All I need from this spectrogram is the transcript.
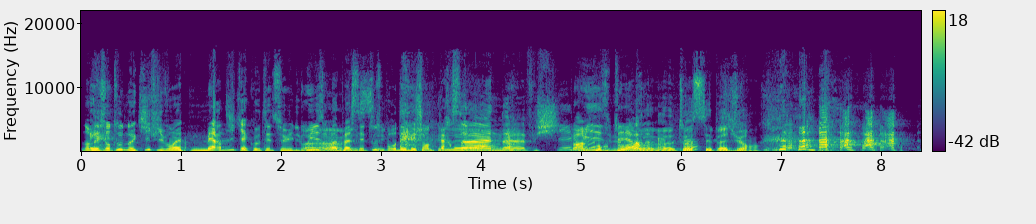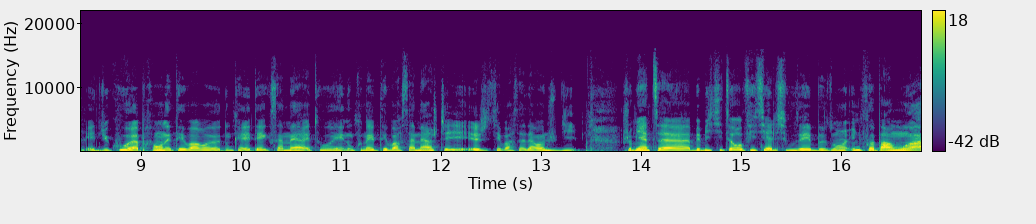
Non, mais surtout, nos kiffs, ils vont être merdiques à côté de celui de Louise. Ah, on va passer tous pour des méchantes clair. personnes. Euh, Fais chier, Parle Louise, pour toi. merde. Ouais, bah, toi, c'est pas dur. hein. Et du coup, après, on était voir, euh, donc elle était avec sa mère et tout, et donc on a été voir sa mère, j'étais j'étais voir sa daronne, je lui dis, je veux bien être babysitter officielle si vous avez besoin, une fois par mois,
